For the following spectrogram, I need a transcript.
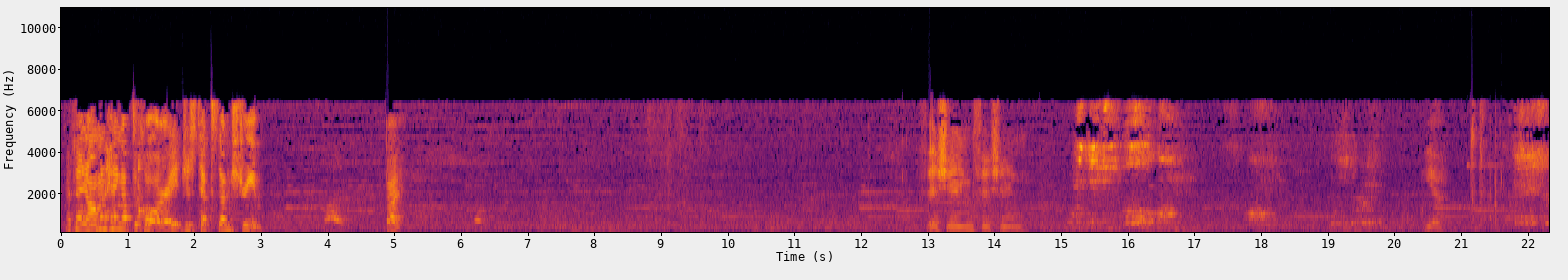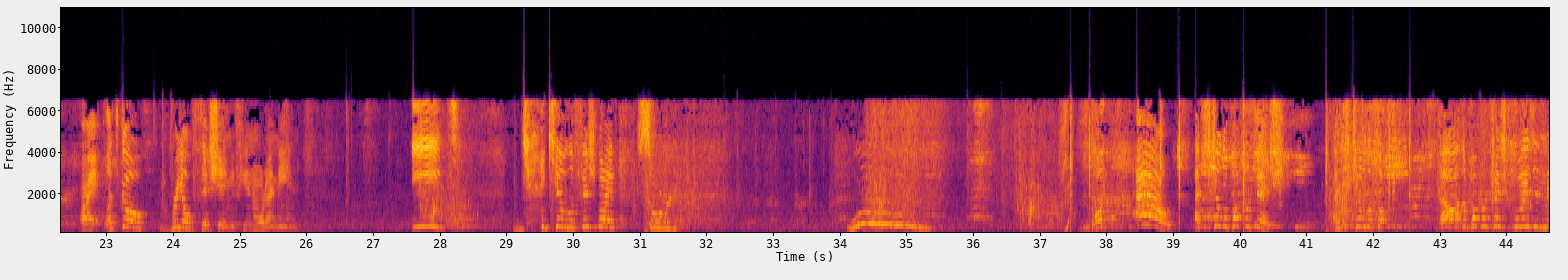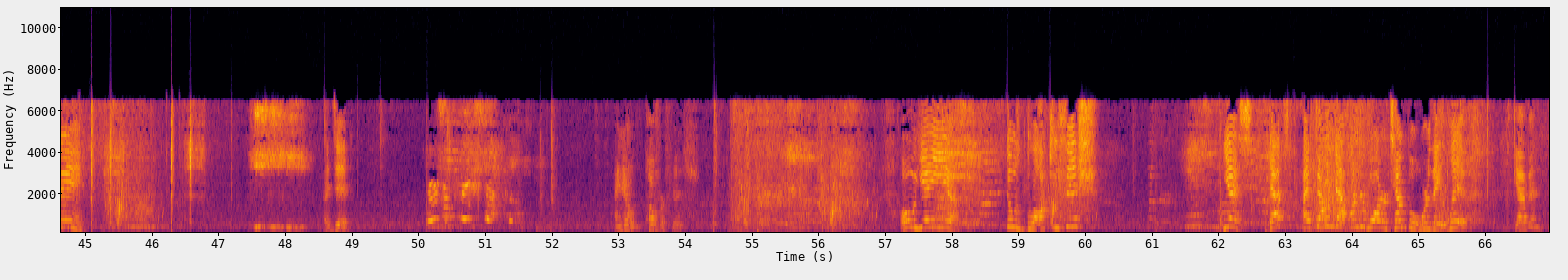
Nathaniel, I'm gonna hang up the call, alright? Just text them stream. Bye. Fishing, fishing. Yeah. Alright, let's go real fishing, if you know what I mean. Eat! Kill the fish by sword. Woo! Oh, ow! I just killed a puffer fish. I just killed a Oh, the puffer fish poisoned me. I did. There's a fish that comes. I know, the puffer fish. Oh, yeah, yeah, yeah. Those blocky fish? Yes, that's. I found that underwater temple where they live, Gavin.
